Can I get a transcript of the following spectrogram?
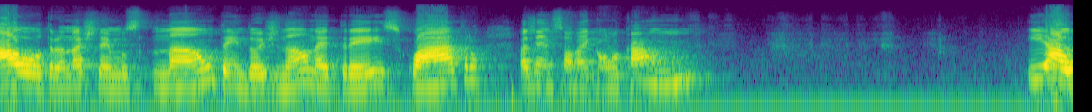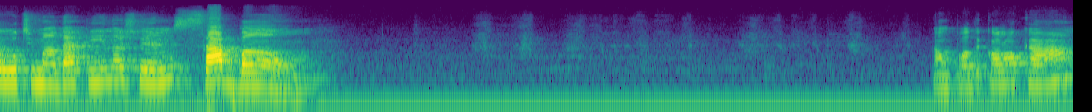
A outra nós temos não, tem dois não, né? Três, quatro. A gente só vai colocar um. E a última daqui nós temos sabão. Então pode colocar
